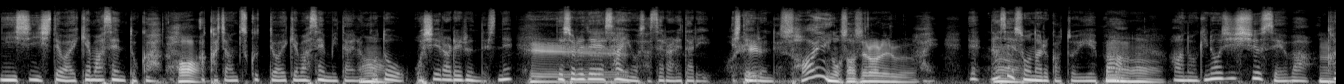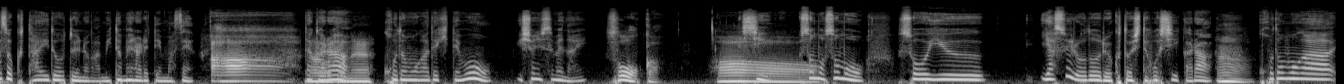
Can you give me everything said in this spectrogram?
妊娠してはいけませんとか、はあ。赤ちゃん作ってはいけませんみたいなことを教えられるんですね。へえでそれでサインをさせられたりしているんです。えサインをさせられる、はい、でなぜそうなるかといえば、うんうん。あの技能実習生はうん。家族帯同というのが認められていません。ああだから、ね、子供ができても一緒に住めない。そうか。あしーそもそもそういう安い労働力として欲しいからうん。子供が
